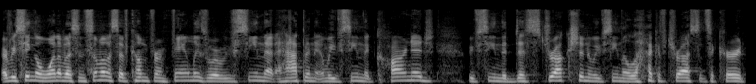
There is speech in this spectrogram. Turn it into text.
Every single one of us, and some of us have come from families where we've seen that happen, and we've seen the carnage, we've seen the destruction, we've seen the lack of trust that's occurred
